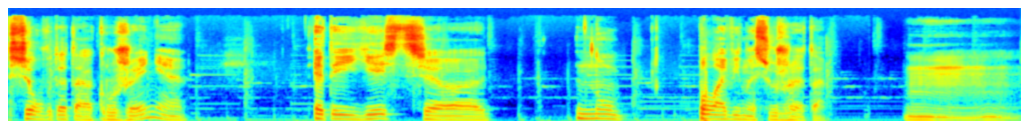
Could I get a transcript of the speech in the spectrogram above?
все вот это окружение, это и есть, э, ну, половина сюжета. М-м.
